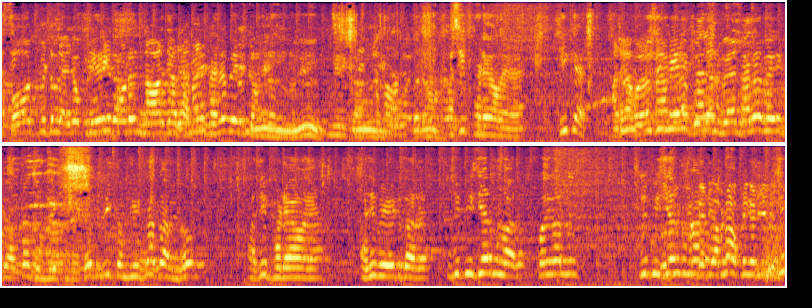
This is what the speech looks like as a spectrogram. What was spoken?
ਅਸੀਂ ਹਸਪੀਟਲ ਲੈ ਜਾਓ ਮੇਰੀ ਤੁਹਾਡੇ ਨਾਲ ਜਾ ਰਿਹਾ। ਮੈਂ ਪਹਿਲਾਂ ਮੇਰੀ ਗੱਲ ਸੁਣੋ। ਮੇਰੀ ਗੱਲ ਸੁਣੋ। ਅਸੀਂ ਫੜਿਆ ਹੋਇਆ ਹੈ। ਠੀਕ ਹੈ? ਫੜਿਆ ਹੋਇਆ ਤੁਸੀਂ ਮੇਰੀ ਪਹਿਲਾਂ ਮੇਰੀ ਗੱਲ ਤਾਂ ਸੁਣੋ ਤੁਸੀਂ ਕੰਪਲੀਟ ਤਾਂ ਕਰ ਲਓ। ਅਸੀਂ ਫੜਿਆ ਹੋਇਆ ਹੈ, ਅਸੀਂ ਵੇਟ ਕਰ ਰਹੇ। ਤੁਸੀਂ ਪੀਸੀਆਰ ਮੰਗਾ ਲਓ। ਕੋਈ ਗੱਲ ਨਹੀਂ। ਤੁਸੀਂ ਪੀਸੀਆਰ ਮੰਗਾ ਗੱਡੀ ਆਪਣਾ ਆਪਣੀ ਗੱਡੀ ਤੁਸੀਂ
